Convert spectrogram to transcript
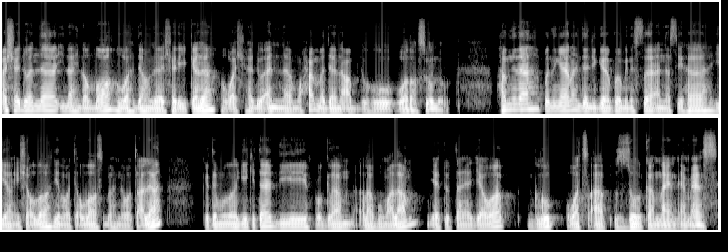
Asyhadu an la ilaha illallah wahdahu la syarikalah wa asyhadu anna Muhammadan abduhu wa rasuluh. Alhamdulillah pendengar dan juga pemirsa An-Nasihah yang insya-Allah dirahmati Allah Subhanahu wa taala. Ketemu lagi kita di program Rabu malam iaitu tanya jawab grup WhatsApp Zulkarnain MS.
